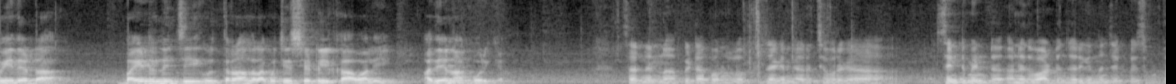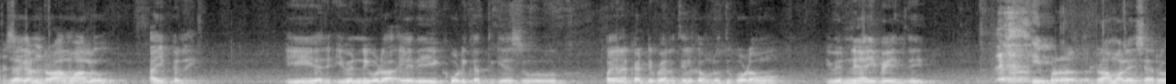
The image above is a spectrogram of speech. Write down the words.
మీదట బయట నుంచి ఉత్తరాంధ్రకు వచ్చి సెటిల్ కావాలి. అదే నా కోరిక. సార్ నిన్న పిఠాపురంలో జగన్ గారు చివరిగా సెంటిమెంట్ అనేది వాడడం జరిగిందని చెప్పేసి జగన్ డ్రామాలు అయిపోయినాయి. ఈ ఇవన్నీ కూడా ఏది కోడి కత్తి కేసు పైన కట్టి పైన తిలకం రుద్దుకోవడము ఇవన్నీ అయిపోయింది. ఇప్పుడు డ్రామాలు వేశారు.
